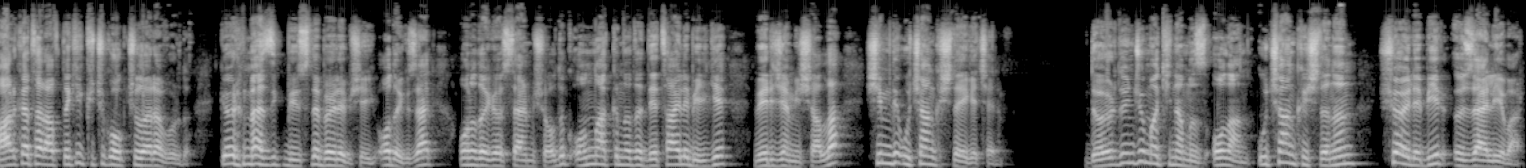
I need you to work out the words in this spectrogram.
Arka taraftaki küçük okçulara vurdu. Görünmezlik büyüsü de böyle bir şey. O da güzel. Onu da göstermiş olduk. Onun hakkında da detaylı bilgi vereceğim inşallah. Şimdi uçan kışlaya geçelim. Dördüncü makinamız olan uçan kışlanın şöyle bir özelliği var.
